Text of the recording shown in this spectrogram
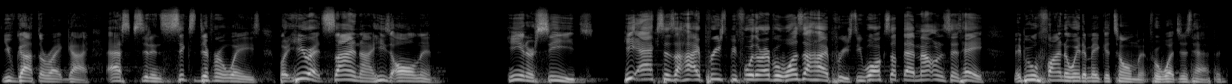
you've got the right guy? Asks it in six different ways. But here at Sinai, he's all in. He intercedes. He acts as a high priest before there ever was a high priest. He walks up that mountain and says, Hey, maybe we'll find a way to make atonement for what just happened.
